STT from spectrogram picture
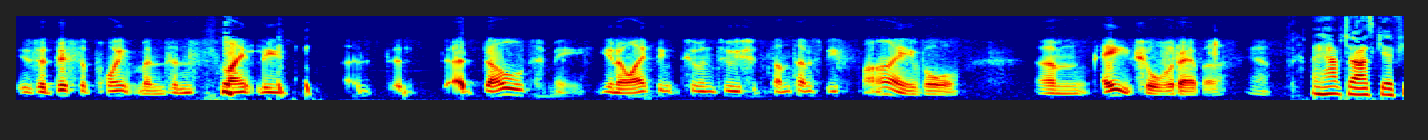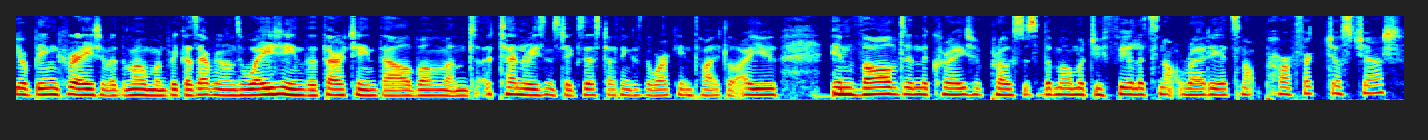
is a disappointment and slightly dull to me. You know, I think two and two should sometimes be five or um, eight or whatever. I have to ask you if you're being creative at the moment because everyone's waiting the 13th album and uh, 10 Reasons to Exist, I think is the working title. Are you involved in the creative process at the moment? Do you feel it's not ready, it's not perfect just yet?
